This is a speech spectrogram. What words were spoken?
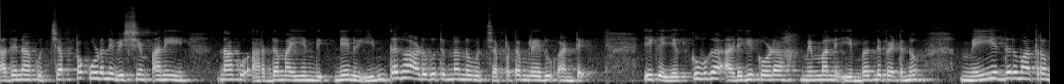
అది నాకు చెప్పకూడని విషయం అని నాకు అర్థమయ్యింది. నేను ఇంతగా అడుగుతున్నా నువ్వు చెప్పటం లేదు అంటే. ఇక ఎక్కువగా అడిగి కూడా మిమ్మల్ని ఇబ్బంది పెట్టను. మీ ఇద్దరు మాత్రం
